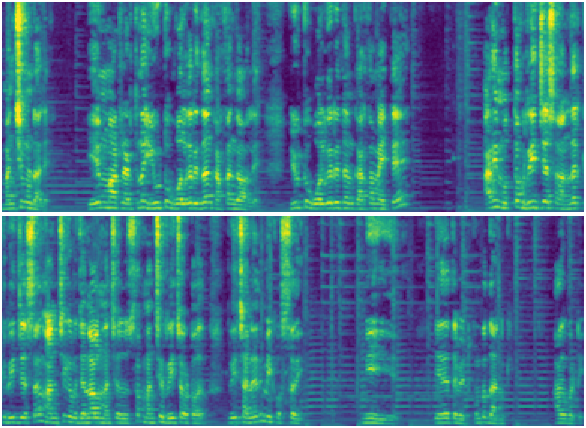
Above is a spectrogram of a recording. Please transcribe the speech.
మంచిగా ఉండాలి. ఏం మాట్లాడుతున్నా యూట్యూబ్ వల్గరిథంకి అర్థం కావాలి. యూట్యూబ్ వల్గరిథంకి అర్థమైతే అది మొత్తం రీచ్ చేస్తారు అందరికీ రీచ్ చేస్తారు మంచిగా జనాలు మంచిగా చూస్తారు మంచి రీచ్ అవుట్ రీచ్ అనేది మీకు వస్తుంది. మీ ఏదైతే పెట్టుకుంటో దానికి. అదొకటి.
